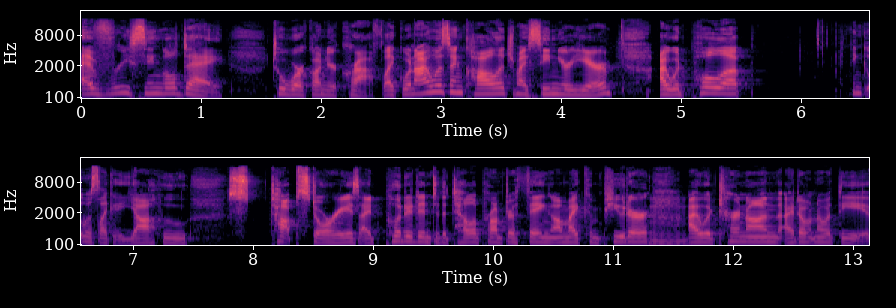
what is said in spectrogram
every single day to work on your craft. Like when I was in college, my senior year, I would pull up I think it was like a Yahoo top stories. I'd put it into the teleprompter thing on my computer. Mm-hmm. I would turn on, I don't know what the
